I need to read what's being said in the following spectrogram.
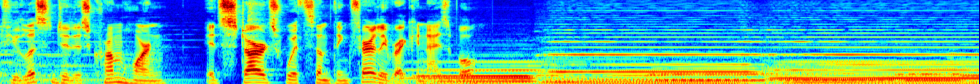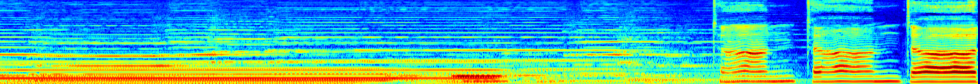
If you listen to this crumhorn, it starts with something fairly recognizable. Dun, dun, dun,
